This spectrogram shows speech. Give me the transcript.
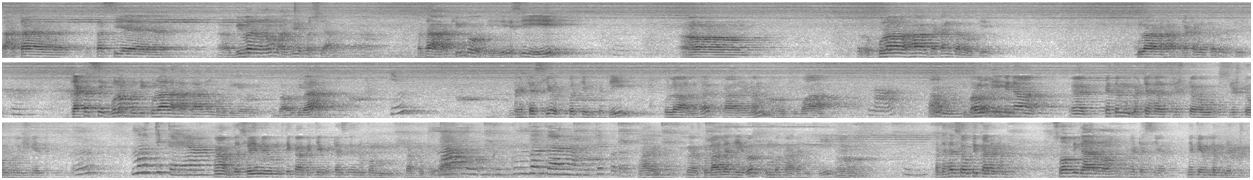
त- तस्य विवरणम् अग्रे पश्यामः। तथा किं भवति? सि कुलालः घटं करोति। कुलालः घटं करोति। घटस्य गुणं प्रति कुलालः कारणं भवति भवति वा? घटस्य उत्पत्तिं प्रति कुलालः कारणं भवति वा? आं भवति। विना कथं घटः सृष्टौ सृष्टो भविष्यत्? मृत्तिकया तत् स्वयमेव मृत्तिकागत्य घटस्य रूपं प्राप्नोति वा कु- कुम्भकारः इति करोति हा, कुलालः एव कुम्भकारः इति अतः सोऽपि कारणं सोऽपि कारणं घटस्य न केवलं मृत्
